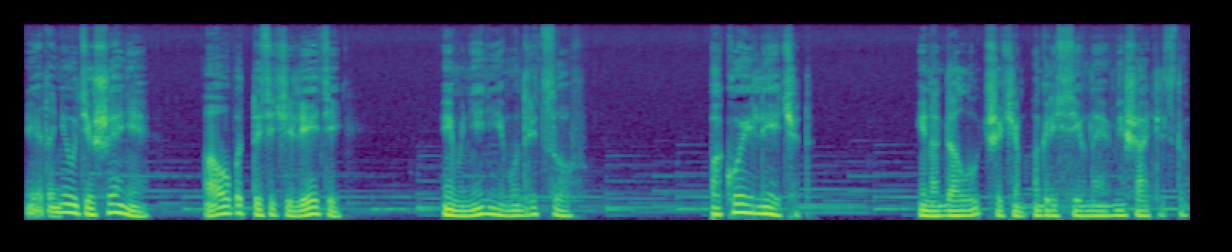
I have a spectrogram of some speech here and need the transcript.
И это не утешение, а опыт тысячелетий и мнение мудрецов. Покой лечит. Иногда лучше, чем агрессивное вмешательство.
